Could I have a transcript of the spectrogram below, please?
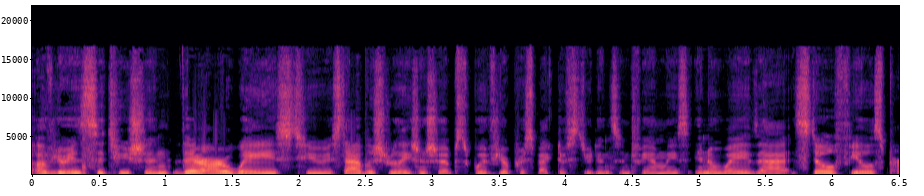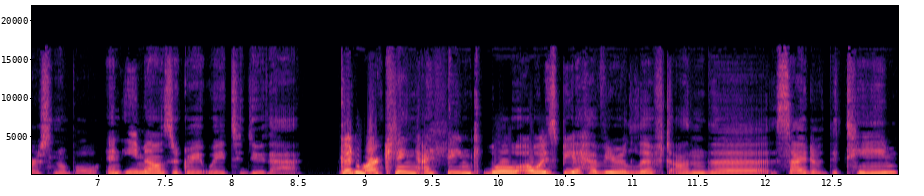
of your institution, there are ways to establish relationships with your prospective students and families in a way that still feels personable. And email is a great way to do that good marketing, I think, will always be a heavier lift on the side of the team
